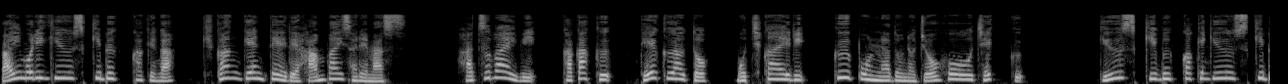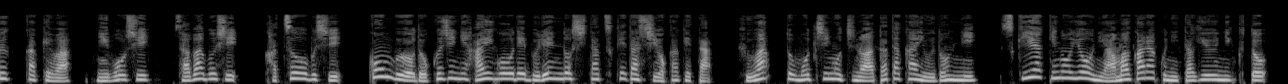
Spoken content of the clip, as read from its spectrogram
倍盛り牛すきぶっかけが期間限定で販売されます。発売日、価格、テイクアウト、持ち帰り、クーポンなどの情報をチェック。牛すきぶっかけ牛すきぶっかけは、煮干し、サバ節、鰹節、昆布を独自に配合でブレンドした漬け出しをかけた、ふわっともちもちの温かいうどんに、すき焼きのように甘辛く煮た牛肉と、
